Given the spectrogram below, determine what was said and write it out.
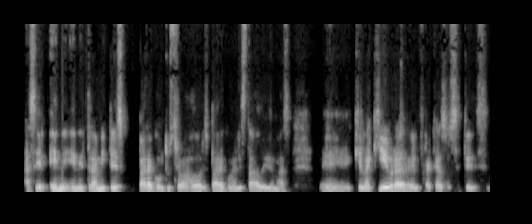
hacer N, N, trámites para con tus trabajadores, para con el Estado y demás, eh, que la quiebra, el fracaso se te, se,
